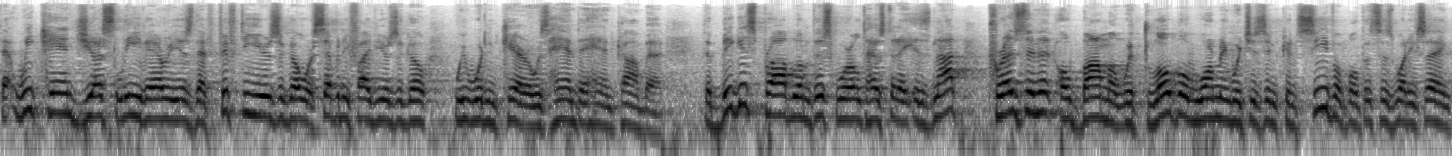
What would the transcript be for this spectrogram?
that we can't just leave areas that 50 years ago or 75 years ago we wouldn't care. It was hand to hand combat. The biggest problem this world has today is not President Obama with global warming, which is inconceivable. This is what he's saying.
